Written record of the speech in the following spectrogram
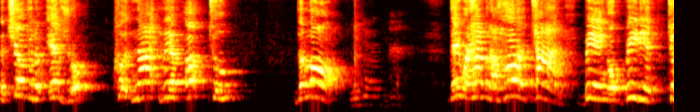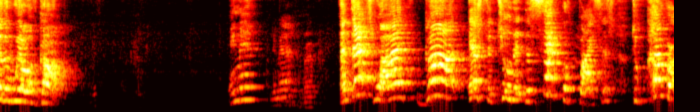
the children of Israel could not live up to the law. They were having a hard time being obedient to the will of God. Amen. Amen. Amen. And that's why God instituted the sacrifices to cover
